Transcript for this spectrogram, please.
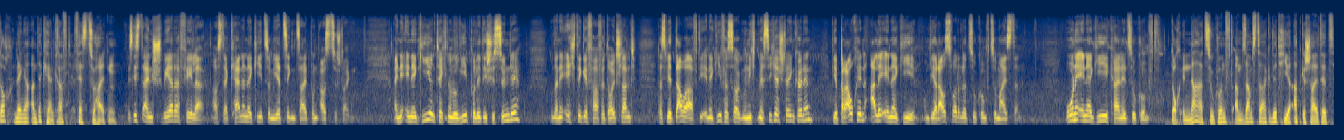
doch länger an der Kernkraft festzuhalten. Es ist ein schwerer Fehler, aus der Kernenergie zum jetzigen Zeitpunkt auszusteigen. Eine energie- und technologiepolitische Sünde, und eine echte Gefahr für Deutschland, dass wir dauerhaft die Energieversorgung nicht mehr sicherstellen können. Wir brauchen alle Energie, um die Herausforderungen der Zukunft zu meistern. Ohne Energie keine Zukunft. Doch in naher Zukunft am Samstag wird hier abgeschaltet.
